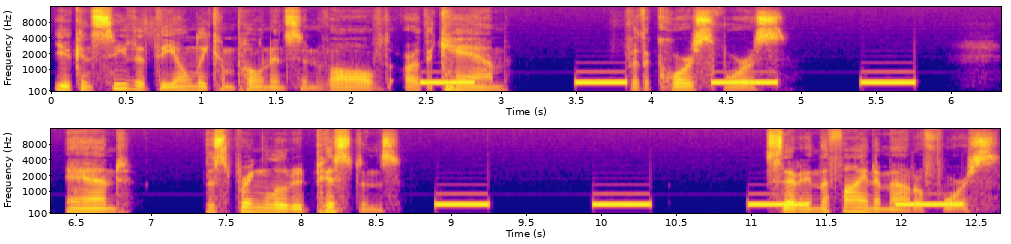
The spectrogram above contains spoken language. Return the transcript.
you can see that the only components involved are the cam for the coarse force and the spring-loaded pistons setting the fine amount of force.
